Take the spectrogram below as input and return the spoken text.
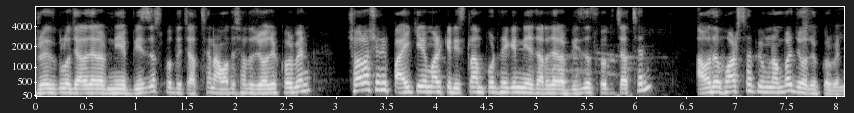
ড্রেসগুলো যারা যারা নিয়ে বিজনেস করতে চাচ্ছেন, আমাদের সাথে যোগাযোগ করবেন। সরাসরি পাইকারি মার্কেট ইসলামপুর থেকে নিয়ে যারা যারা বিজনেস করতে চাচ্ছেন আমাদের হোয়াটসঅ্যাপ নাম্বার যোগাযোগ করবেন।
